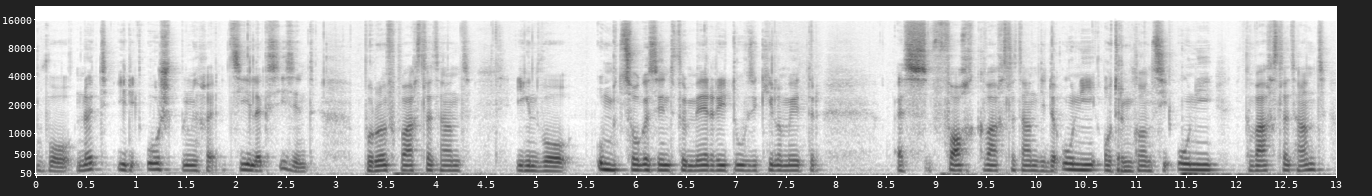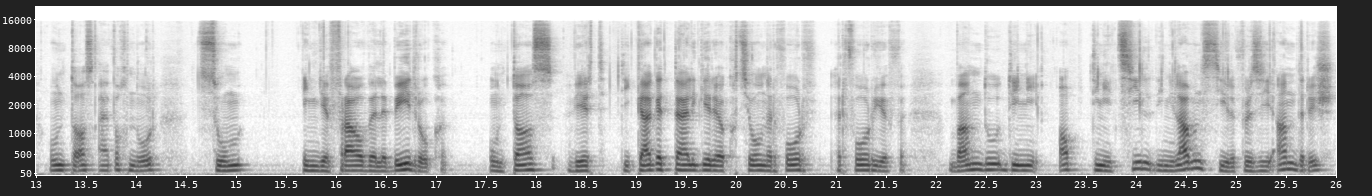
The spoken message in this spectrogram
wo nicht ihre ursprünglichen Ziele sind, Beruf gewechselt haben, irgendwo umgezogen sind für mehrere tausend Kilometer, ein Fach gewechselt haben in der Uni oder eine ganze Uni gewechselt haben und das einfach nur zum irgendeine Frau beeindrucken Und das wird die gegenteilige Reaktion hervor, hervorrufen. Wenn du deine, ab, deine, Ziel, deine Lebensziele für sie änderst,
